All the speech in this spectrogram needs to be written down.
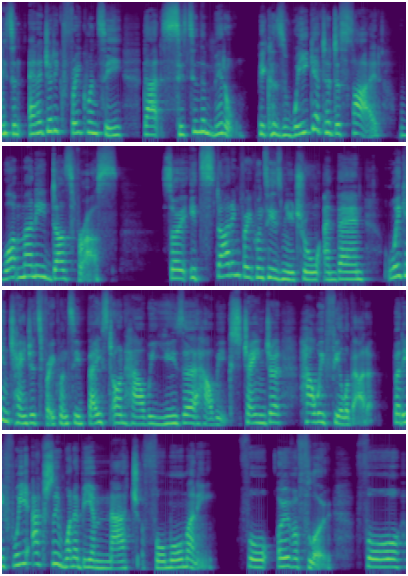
It's an energetic frequency that sits in the middle because we get to decide what money does for us. So its starting frequency is neutral and then we can change its frequency based on how we use it, how we exchange it, how we feel about it. But if we actually want to be a match for more money, for overflow, for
